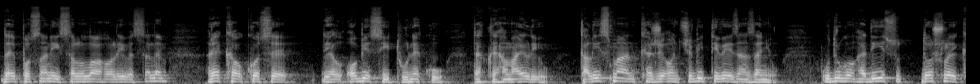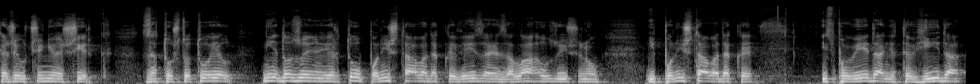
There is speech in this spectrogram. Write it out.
da je poslanik sallallahu alejhi ve sellem rekao ko se jel objesi tu neku dakle hamajliju talisman kaže on će biti vezan za nju. U drugom hadisu došlo je kaže učinio je širk zato što to jel nije dozvoljeno jer to poništava dakle vezanje za Allaha uzvišenog i poništava dakle ispovjedanje tevhida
